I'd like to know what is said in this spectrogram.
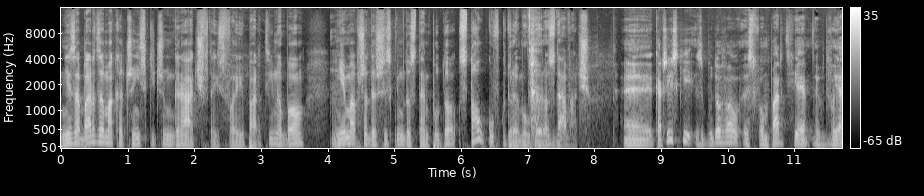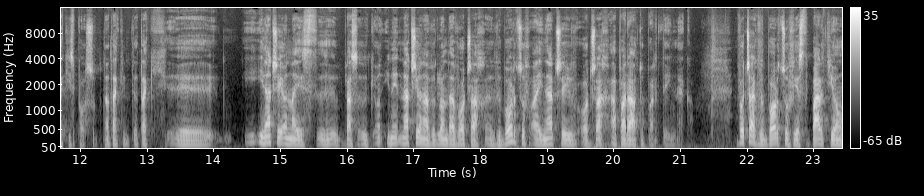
nie za bardzo ma Kaczyński czym grać w tej swojej partii, no bo nie ma przede wszystkim dostępu do stołków, które mógłby rozdawać. E, Kaczyński zbudował swą partię w dwojaki sposób. Na taki, taki, e, inaczej ona jest, e, inaczej ona wygląda w oczach wyborców, a inaczej w oczach aparatu partyjnego. W oczach wyborców jest partią,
